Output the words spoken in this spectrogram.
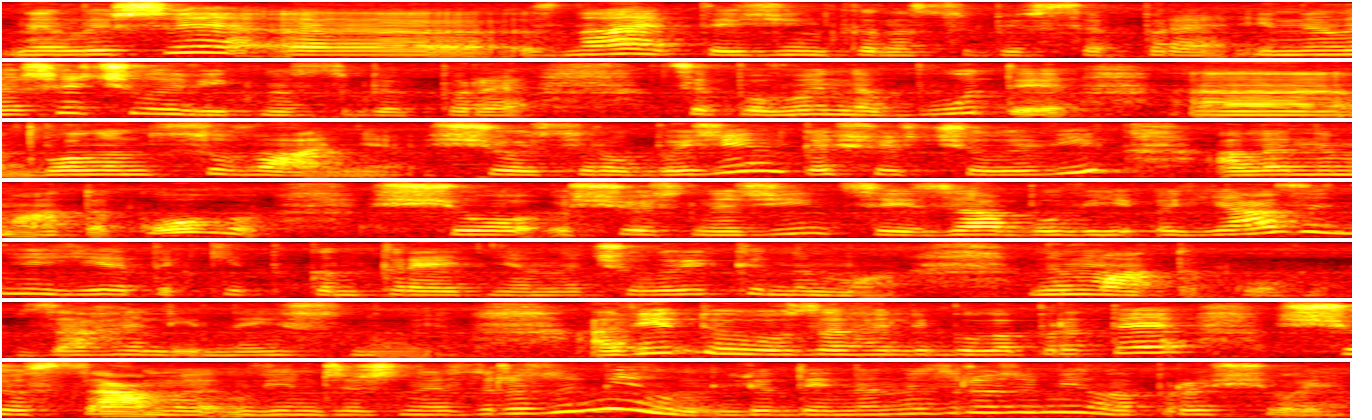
не лише, е, знаєте, жінка на собі все пре, і не лише чоловік на собі пре. Це повинно бути е, балансування. Щось робить жінка, щось чоловік, але нема такого, що щось на жінці і зобов'язання є такі конкретні, а на чоловіки нема. Нема такого, взагалі не існує. А відео взагалі було про те, що саме він же ж не зрозумів, людина не зрозуміла про що я.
